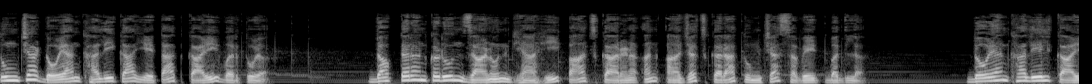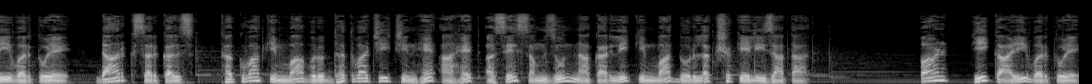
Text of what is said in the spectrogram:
तुमच्या डोळ्यांखाली का येतात काळी वर्तुळ? डॉक्टरांकडून जाणून घ्या ही पाच कारण अन आजच करा तुमच्या सवयीत बदल. डोळ्यांखालील काळी वर्तुळे डार्क सर्कल्स थकवा किंवा वृद्धत्वाची चिन्हे आहेत असे समजून नाकारली किंवा दुर्लक्ष केली जातात. पण ही काळी वर्तुळे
